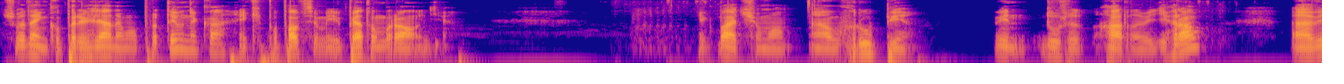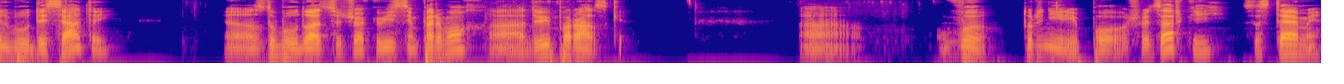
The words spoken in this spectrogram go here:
Швиденько переглянемо противника, який попався мені в п'ятому раунді. Як бачимо, а, в групі він дуже гарно відіграв. Е, Він був 10-й, е, здобув 20 очок, 8 перемог, 2 поразки. Е, В турнірі по швейцарській системі.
